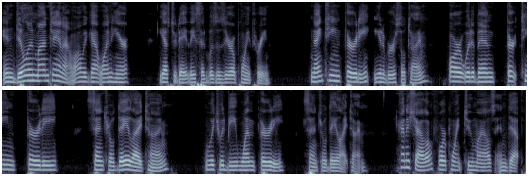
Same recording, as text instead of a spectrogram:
in Dillon, Montana. Well, we got one here yesterday. They said was a 0.3. 1930 Universal Time, or it would have been 1330 Central Daylight Time, which would be 130 Central Daylight Time. Kind of shallow, 4.2 miles in depth.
